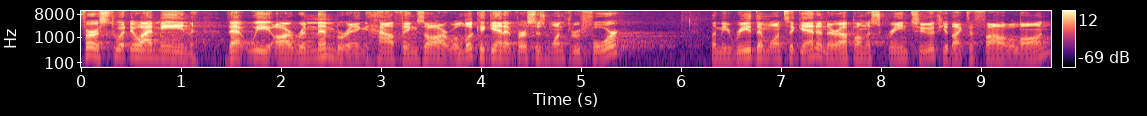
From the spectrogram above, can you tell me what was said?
First, what do I mean that we are remembering how things are? We'll look again at verses 1 through 4. Let me read them once again, and they're up on the screen too if you'd like to follow along.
